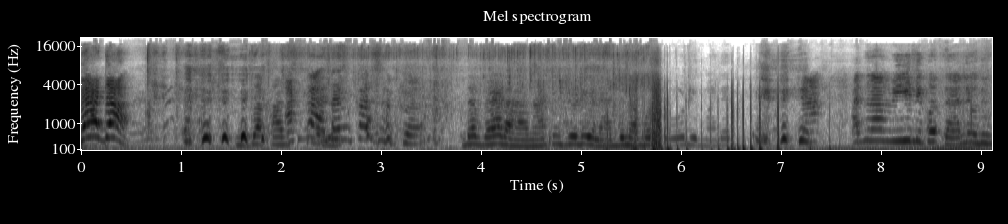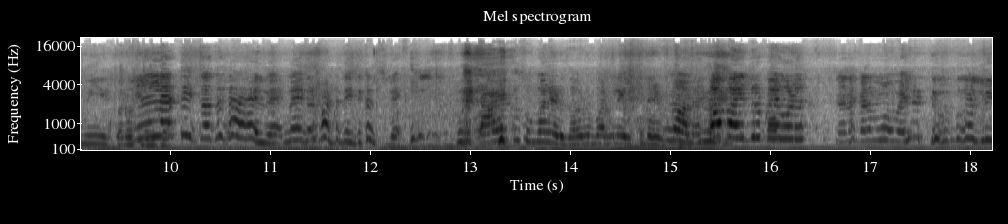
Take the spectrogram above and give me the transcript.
ಬೇಡ. ಬೇಡ ನಾಟಿ ಜೋಡಿ ಅಲ್ಲ ಅದು ನಮ್ಮ ಅದು ನಾವು ಮೀಲಿ ಗೊತ್ತಾ ಅಲ್ಲಿ ಒಂದು ಮೀಲಿ ಕೊಡು. ಇಲ್ಲ ಟೀಚರ್ ಹೇಳ್ವೆ ನಾ ಇದ್ರ ಫೋಟೋ ತೆಗೆದು ಕಳಿಸುವೆ ತಾಯಕ್ಕೂ ಸುಮ್ಮನೆ ಹಿಡಿದು ಅವ್ರು ಬರಲೇ ಇರ್ತಾರೆ ಪಾಪ ಐದು ರೂಪಾಯಿ ಕೊಡು. ನನ್ನ ಕಡೆ ಮೊಬೈಲ್ ಇಟ್ಟು ಅಲ್ಲಿ.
